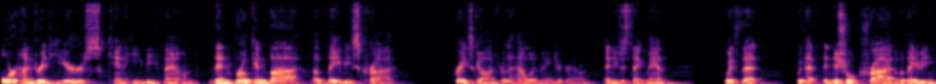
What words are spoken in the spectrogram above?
four hundred years can he be found? Then broken by a baby's cry, praise God for the hallowed manger ground." And you just think, man, with that, with that initial cry of a baby,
